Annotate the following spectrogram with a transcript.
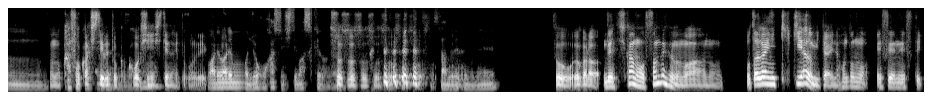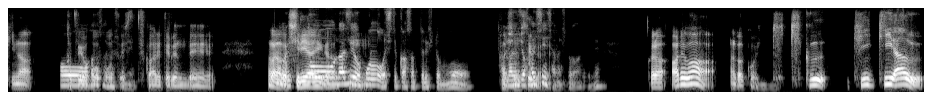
うん。その過疎化してるとか、更新してないところで。我々も情報発信してますけどね。そうそうそうそうそうそうそうスタンド FM ね。そう、だから、で、しかも、スタンド FM は、あの、お互いに聞き合うみたいな、本当の SNS 的な活用方法として使われてるんで、だからなんか知り合いが、ラジオうんフォローしてくださってる人も、ラジオ配信者の人なんでね。だから、あれは、なんかこう、き聞く、聞き合う、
